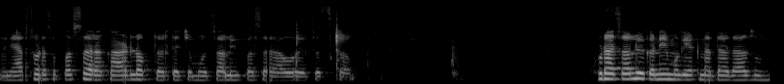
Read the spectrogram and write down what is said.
आणि आज थोडासा पसारा काढला तर त्याच्यामुळे चालू आहे पसारा आवरायचंच काम. खुडा चालू आहे का नाही मग एकनाथ दादा अजून?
